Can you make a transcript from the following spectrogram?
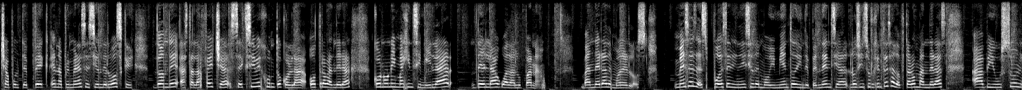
Chapultepec en la primera sesión del bosque, donde hasta la fecha se exhibe junto con la otra bandera con una imagen similar de la guadalupana. Bandera de Morelos. Meses después del inicio del movimiento de independencia, los insurgentes adoptaron banderas aviazules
